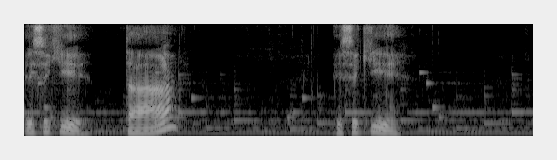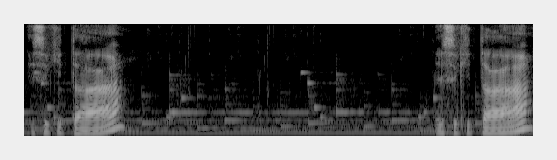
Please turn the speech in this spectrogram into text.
Esse aqui tá. Esse aqui. Esse aqui tá. Esse aqui tá.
